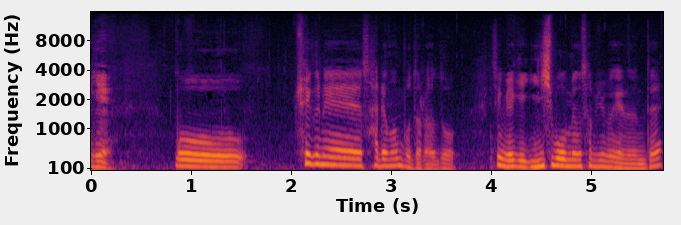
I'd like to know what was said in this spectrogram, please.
예. 뭐 최근의 사례만 보더라도 지금 여기 25명, 30명 했는데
